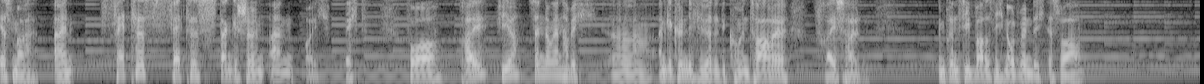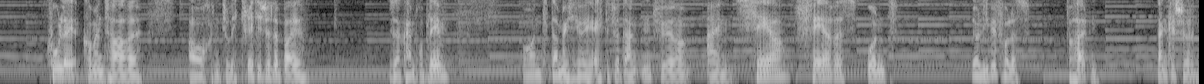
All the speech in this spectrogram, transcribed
Erstmal ein fettes, fettes Dankeschön an euch. Echt. Vor drei, vier Sendungen habe ich äh, angekündigt, ich werde die Kommentare freischalten. Im Prinzip war das nicht notwendig. Es war coole Kommentare, auch natürlich kritische dabei. Ist ja kein Problem. Und da möchte ich euch echt dafür danken, für ein sehr faires und ja, liebevolles Verhalten. Dankeschön.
